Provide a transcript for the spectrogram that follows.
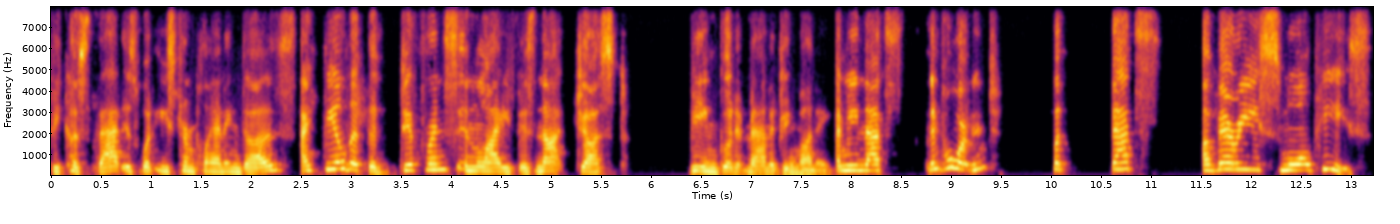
because that is what Eastern planning does. I feel that the difference in life is not just being good at managing money. I mean, that's important, but that's a very small piece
